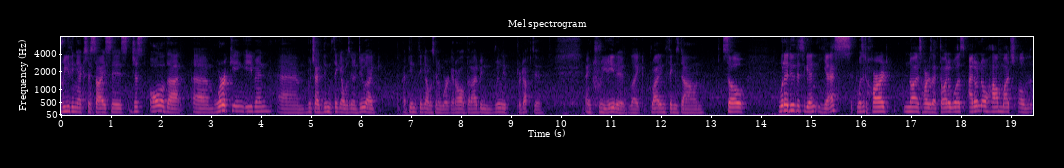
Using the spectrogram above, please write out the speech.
breathing exercises, just all of that, um, working even, um, which I didn't think I was gonna do. Like, I didn't think I was gonna work at all, but I've been really productive and creative, like writing things down. So, would I do this again? Yes. Was it hard? Not as hard as I thought it was. I don't know how much of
